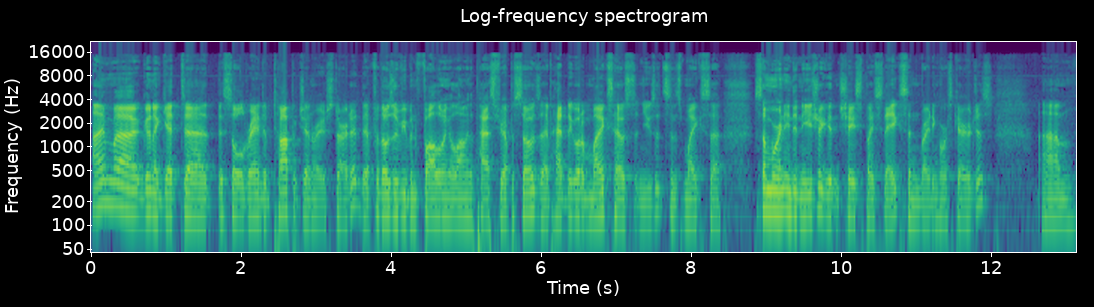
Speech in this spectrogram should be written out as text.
I'm uh, gonna get uh, this old random topic generator started. Uh, for those of you who've been following along the past few episodes, I've had to go to Mike's house and use it since Mike's uh, somewhere in Indonesia getting chased by snakes and riding horse carriages. Um,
